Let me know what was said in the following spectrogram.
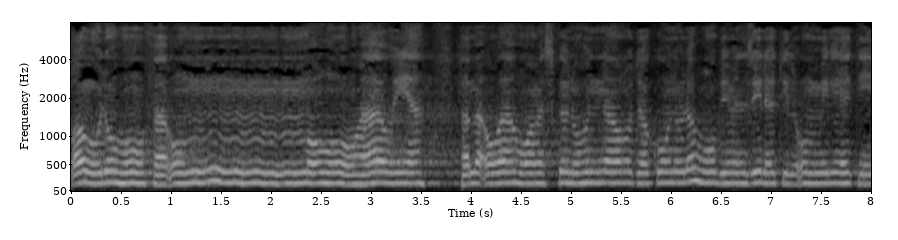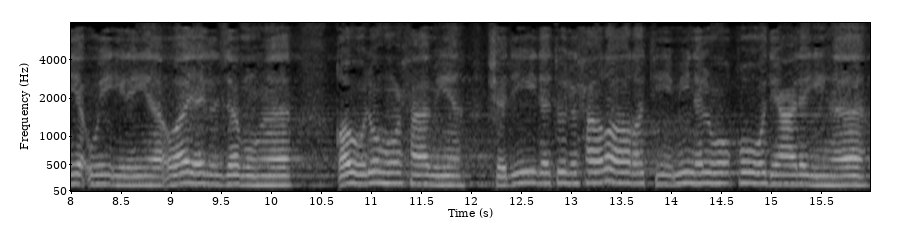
قوله فأمه هاوية فمأواه ومسكنه النار تكون له بمنزلة الأم التي يأوي إليها ويلزمها. قوله حامية شديدة الحرارة من الوقود عليها.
